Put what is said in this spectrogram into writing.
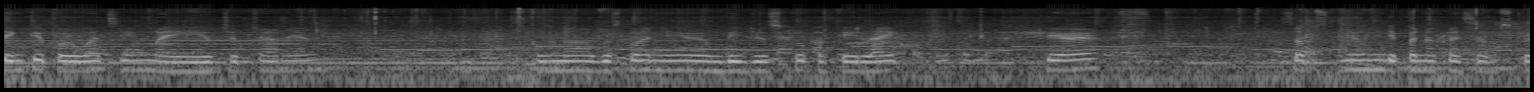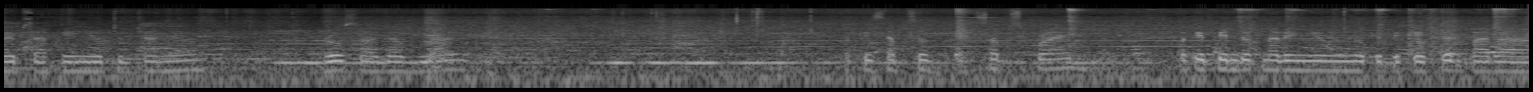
Thank you for watching my YouTube channel. Kung nagustuhan niyo yung videos ko, paki-like, share, subs yung hindi pa nakasubscribe sa aking YouTube channel, Rosaga Vlog. Paki-subscribe, paki-pindot na rin yung notification para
